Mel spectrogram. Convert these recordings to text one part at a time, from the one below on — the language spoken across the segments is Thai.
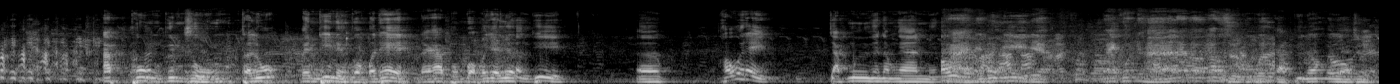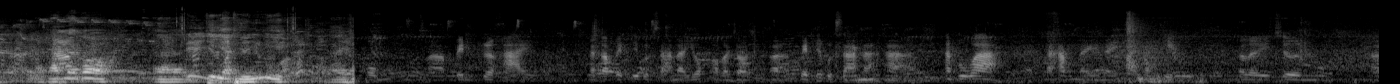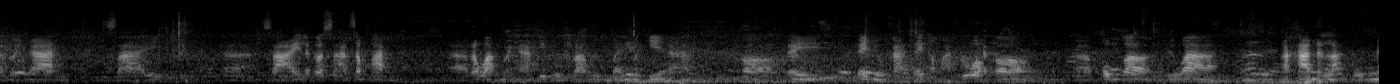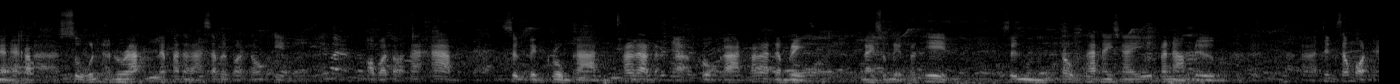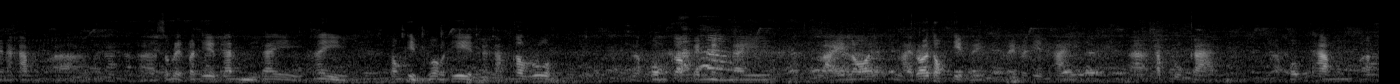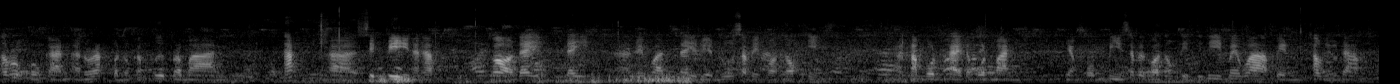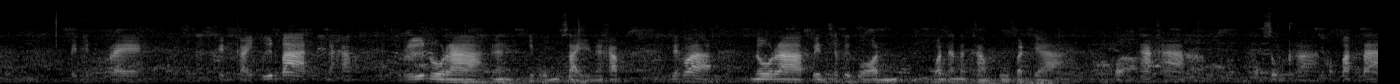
อัพพุ่งขึ้นสูงทะลุเป็นที่หนึ่งของประเทศนะครับ ผมบอกไม่ใช่เรื่องที่เอ่อเขาไม่ได้จับมือกันทำงานเหมือนเขาในพื้นที่เนี่ยไปค้นหาแล้วก็เข้าสู่กระบวนกับพี่น้องประชาชนนะครับแล้วก็เอ่อที่จะถึงอีกอ่าเป็นเครือข่าย แล้วก็เป็นที่ปรึกษานายกอบจอ่าเป็นที่ปรึกษานะอ่าท่านผู้ว่านะครับในในท้องถิ่นก็เลยเชิญอ่า หน่วยงานสายสายแล้วก็สารสัมพันธ์ระหว่างหน่วยงานที่ผมกล่าวถึงไปเมื่อกี้นะครับก็ได้ได้มีโอกาสได้ทำงานร่วมแล้วก็ผมก็ถือว่าอาคารด้านหลังผมเนี่ยนะครับศูนย์อนุรักษ์และพัฒนาทรัพยากรท้องถิ่นอบตท่าข้าม ซึ่งเป็นโครงการพระราชโครงการพระราชดำริในสมเด็จพระเทพซึ่งพระองค์ท่านให้ใช้พระนามเดิม ซึ่งทั้งหมดเนี่ยนะครับ สมเด็จพระเทพท่านได้ให้ท้องถิ่นทั่วประเทศนะครับเข้าร่วม ผมก็เป็นหนึ่งในหลายร้อยหลายร้อยท้องถิ่นในในประเทศไทยทำโครงการผมทำอ่าเข้าร่วมโครงการอนุรักษ์ผลกับพืชประมาณทักสิบปีนะครับ ก็ได้ได้เรียกว่าได้เรียนรู้ทรัพยากรท้องถิ่นตำบลใครตำบลมัน อย่างผมมีทรัพยากรท้องถิ่นที่นี่ไม่ว่าเป็นข้าวเหนียวดำเป็นเห็ดแครงเป็นไก่พื้นบ้านนะครับ หรือโนราที่ผมใส่นะครับ เรียกว่าโนราเป็นทรัพยากรวัฒนธรรมภูมิปัญญาของท่าข้ามของสงขลาของภาคใต้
